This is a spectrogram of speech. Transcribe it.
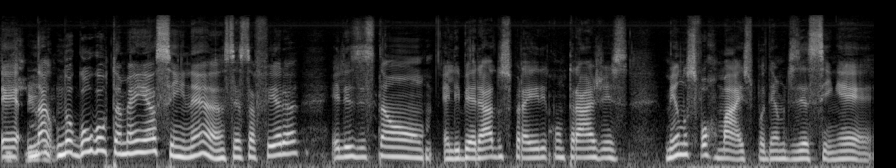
É, na, no Google também é assim, né? Sexta-feira eles estão é, liberados para irem com trajes menos formais, podemos dizer assim. É,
